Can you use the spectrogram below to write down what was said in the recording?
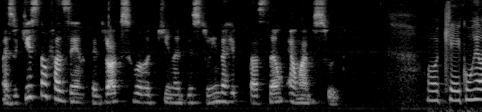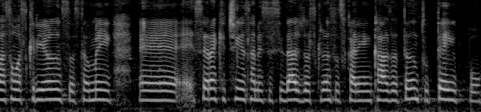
mas o que estão fazendo com a hidroxicloroquina destruindo a reputação é um absurdo. Ok, com relação às crianças também, é, será que tinha essa necessidade das crianças ficarem em casa tanto tempo?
